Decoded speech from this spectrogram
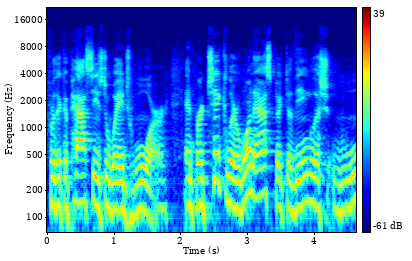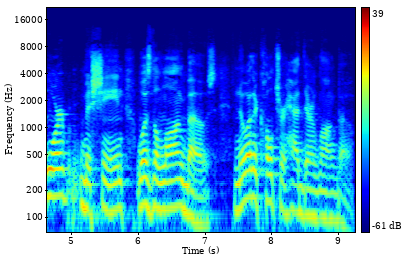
for their capacities to wage war. In particular, one aspect of the English war machine was the longbows. No other culture had their longbow.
